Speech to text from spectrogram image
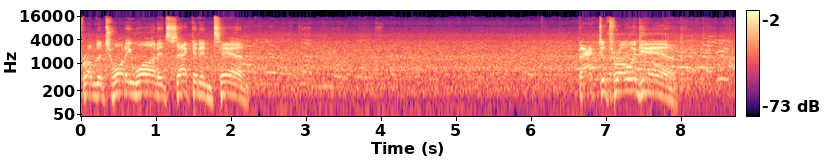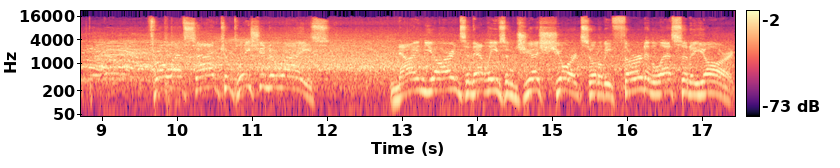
From the 21, it's second and 10. Back to throw again. Throw left side, completion to Rice. Nine yards, and that leaves him just short, so it'll be third and less than a yard.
